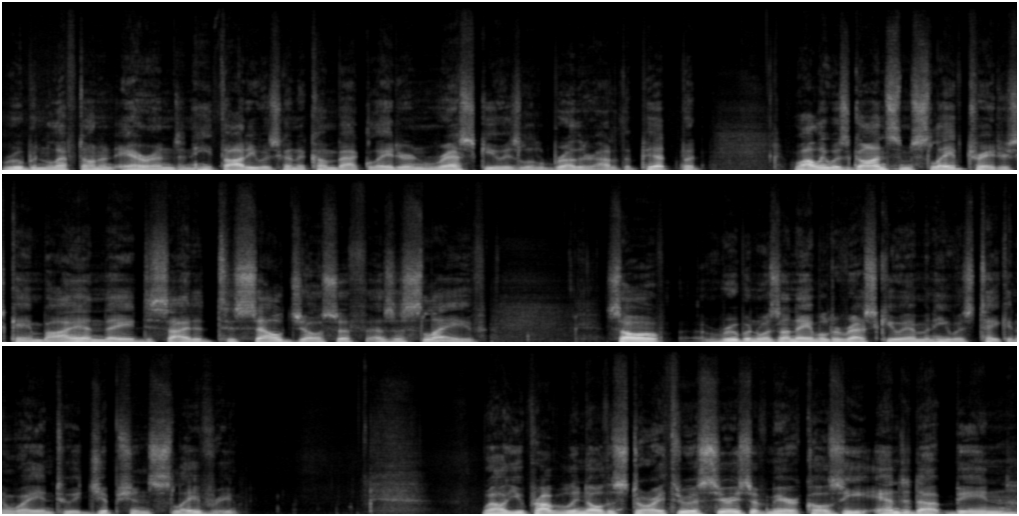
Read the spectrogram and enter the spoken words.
Reuben left on an errand, and he thought he was going to come back later and rescue his little brother out of the pit. But while he was gone, some slave traders came by, and they decided to sell Joseph as a slave. So Reuben was unable to rescue him, and he was taken away into Egyptian slavery. Well, you probably know the story. Through a series of miracles, he ended up being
